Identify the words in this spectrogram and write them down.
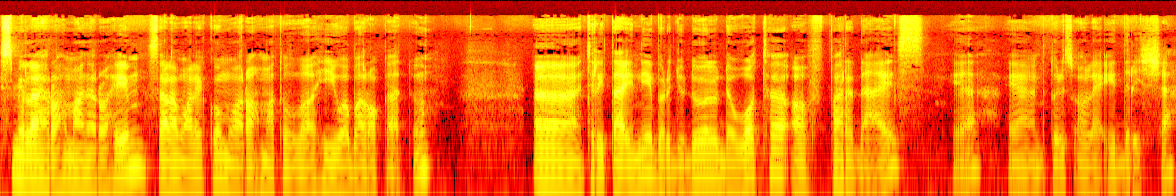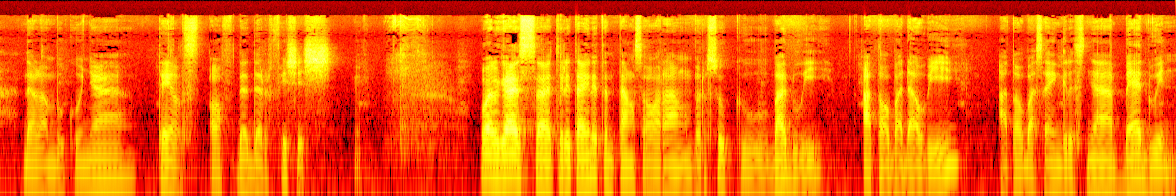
Bismillahirrahmanirrahim. Assalamualaikum warahmatullahi wabarakatuh. Uh, cerita ini berjudul The Water of Paradise, ya, yang ditulis oleh Idris Shah dalam bukunya Tales of the Dervishes. Well guys, uh, cerita ini tentang seorang bersuku Badui atau Badawi atau bahasa Inggrisnya Bedouin.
